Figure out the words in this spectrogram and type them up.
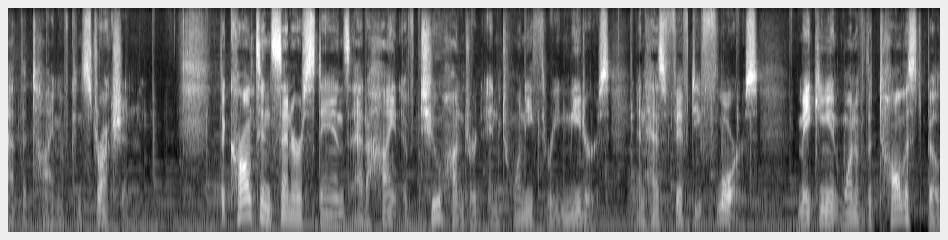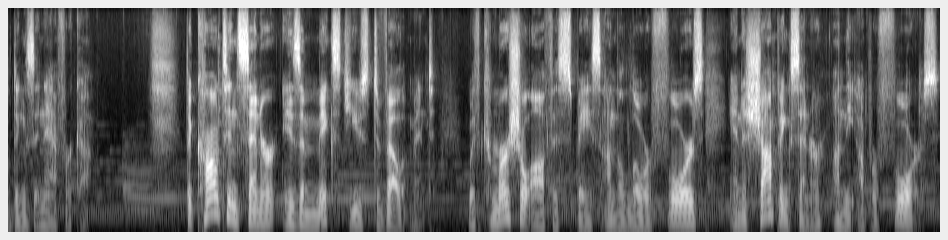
at the time of construction. The Carlton Center stands at a height of 223 meters and has 50 floors, making it one of the tallest buildings in Africa. The Carlton Center is a mixed-use development, with commercial office space on the lower floors and a shopping center on the upper floors.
